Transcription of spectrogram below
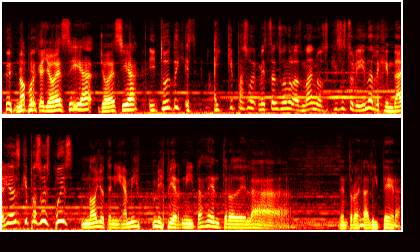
No, porque yo decía, yo decía, Y tú dijiste, ay, ¿qué pasó? Me están sonando las manos. ¿Qué es esto? ¿Leyendas legendarias? ¿Qué pasó después? no, yo tenía mis, mis piernitas dentro de la dentro de la litera.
